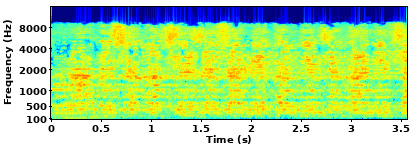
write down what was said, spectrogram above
Радуйся, ковчег же заветом, нем же хранится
